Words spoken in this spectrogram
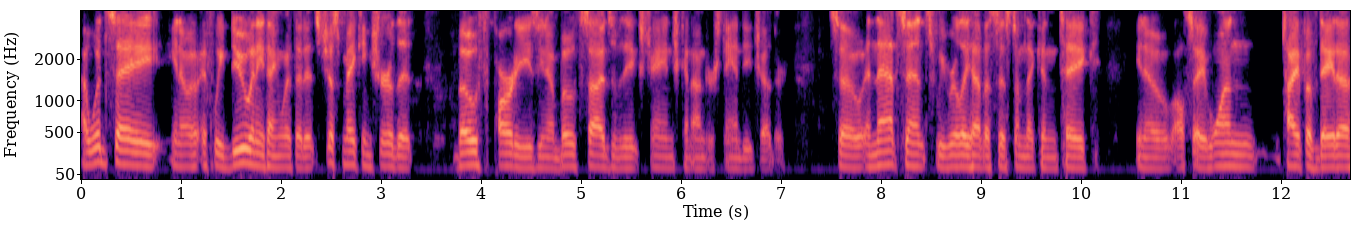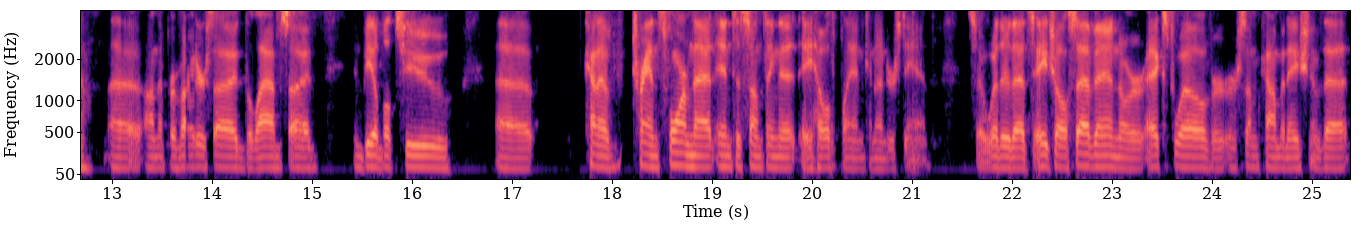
I would say, you know, if we do anything with it, it's just making sure that both parties, you know, both sides of the exchange can understand each other. So in that sense, we really have a system that can take you know, I'll say one type of data uh, on the provider side, the lab side, and be able to uh, kind of transform that into something that a health plan can understand. So whether that's HL7 or X12 or, or some combination of that,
